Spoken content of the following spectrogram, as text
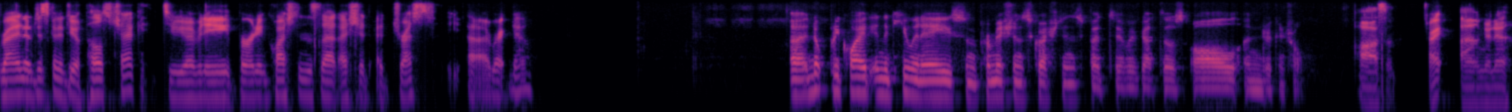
Ryan, I'm just gonna do a pulse check. Do you have any burning questions that I should address uh, right now? Uh, no, pretty quiet in the Q and A, some permissions questions, but uh, we've got those all under control. Awesome. All right, I'm gonna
